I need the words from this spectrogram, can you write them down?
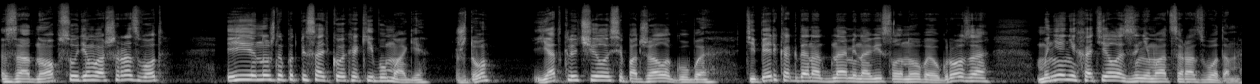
«Заодно обсудим ваш развод. И нужно подписать кое-какие бумаги. Жду». Я отключилась и поджала губы. Теперь, когда над нами нависла новая угроза, мне не хотелось заниматься разводом.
